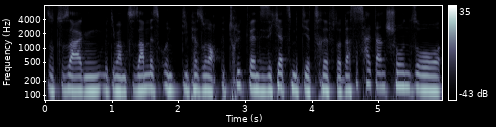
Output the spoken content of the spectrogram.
sozusagen mit jemandem zusammen ist und die Person auch betrügt, wenn sie sich jetzt mit dir trifft. Und das ist halt dann schon so,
